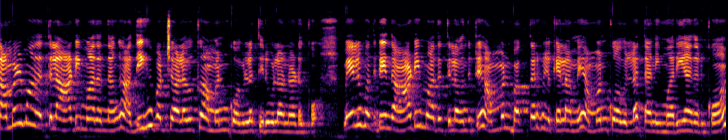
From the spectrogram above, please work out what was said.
தமிழ் மாதத்தில் ஆடி மாதம் தாங்க அதிகபட்ச அளவுக்கு அம்மன் கோவிலில் திருவிழா நடக்கும். மேலும் வந்துட்டு இந்த ஆடி மாதத்தில் வந்துட்டு அம்மன் பக்தர்களுக்கு எல்லாமே அம்மன் கோவிலில் தனி மரியாதை இருக்கும்.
